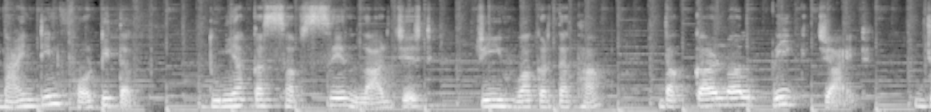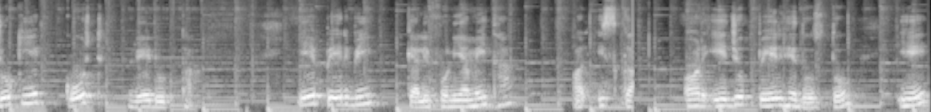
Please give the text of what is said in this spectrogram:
1940 तक दुनिया का सबसे लार्जेस्ट ट्री हुआ करता था द कर्नल क्रीक जाइंट जो कि एक कोस्ट रेडवुड था। ये पेड़ भी कैलिफ़ोर्निया में ही था और इसका, और ये जो पेड़ है दोस्तों, ये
